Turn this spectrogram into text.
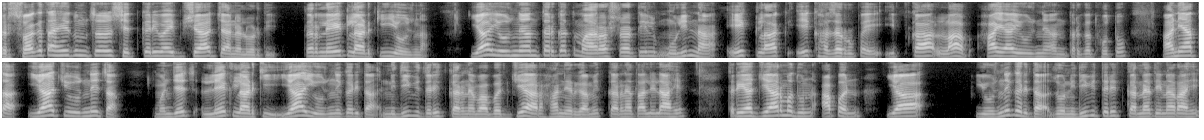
तर स्वागत आहे तुमचं शेतकरी वाईफच्या चॅनलवरती. तर लेख लाडकी योजना. या योजनेअंतर्गत महाराष्ट्रातील मुलींना एक लाख एक हजार रुपये इतका लाभ हा या योजनेअंतर्गत होतो. आणि आता याच योजनेचा म्हणजेच लेख लाडकी या योजनेकरिता निधी वितरित करण्याबाबत जी आर हा निर्गमित करण्यात आलेला आहे. तर या जी आरमधून आपण या योजनेकरिता जो निधी वितरित करण्यात येणार आहे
